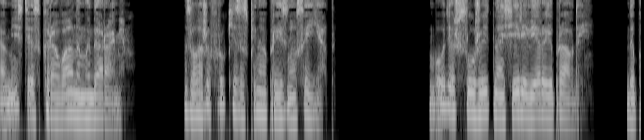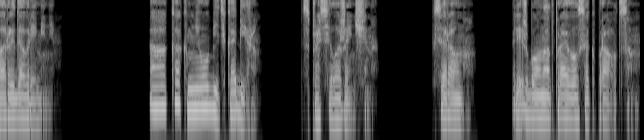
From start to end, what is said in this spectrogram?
вместе с караваном и дарами», заложив руки за спиной, произнес яд. «Будешь служить на сере верой и правдой, до поры до времени». «А как мне убить Кабира?» — спросила женщина. Все равно, лишь бы он отправился к праотцам.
